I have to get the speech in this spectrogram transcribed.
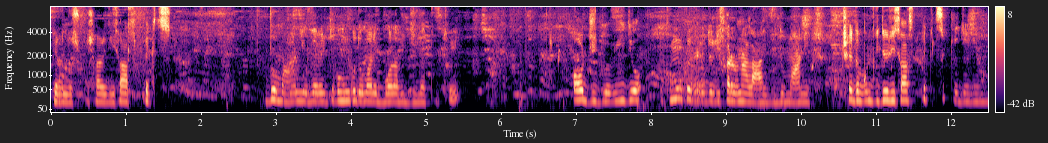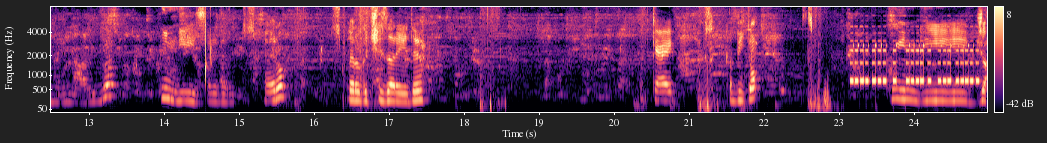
per lo speciale di Suspects. Domani, ovviamente, comunque domani buona vigilia a tutti. Oggi due video e comunque credo di fare una live domani. Cioè dopo il video di Suspects credo di una live. Quindi sarete tutti, spero. Spero che ci sarete. Ok, capito? Quindi già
